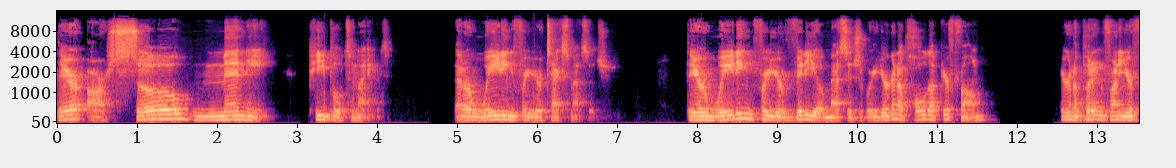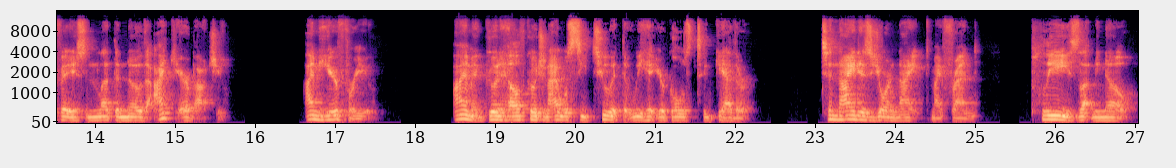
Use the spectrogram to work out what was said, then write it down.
there are so many people tonight that are waiting for your text message. They are waiting for your video message where you're going to hold up your phone, you're going to put it in front of your face and let them know that I care about you. I'm here for you. I am a good health coach and I will see to it that we hit your goals together. Tonight is your night, my friend. Please let me know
